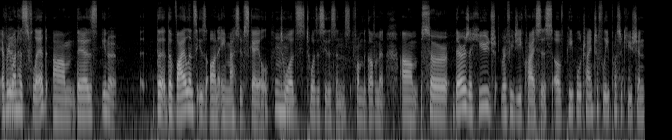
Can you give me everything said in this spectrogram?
Everyone Yep. has fled. Um, there's you know. The, the violence is on a massive scale towards towards the citizens from the government. Um, so there is a huge refugee crisis of people trying to flee prosecution,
